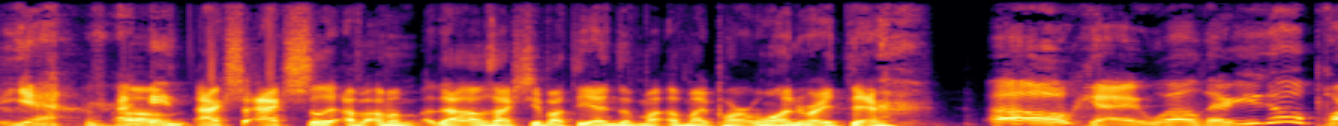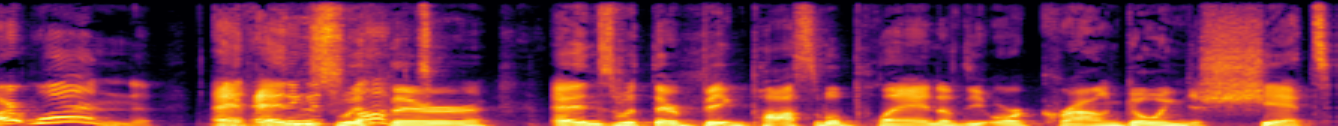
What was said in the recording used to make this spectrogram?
yeah, right. Um, actually, actually, I'm, I'm- that was actually about the end of my of my part one right there. oh, okay. Well, there you go. Part one. It Everything ends with fucked. their ends with their big possible plan of the Orc Crown going to shit.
